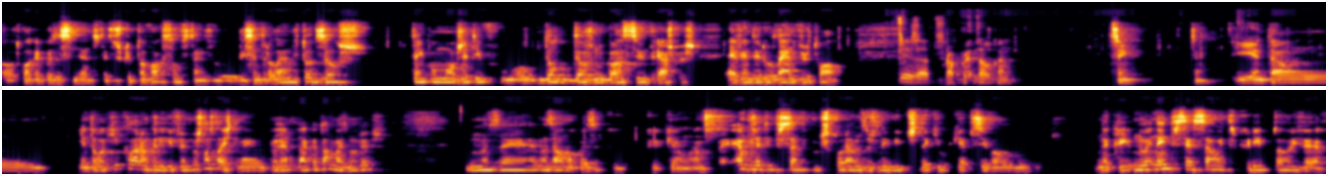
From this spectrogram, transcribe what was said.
ou de qualquer coisa semelhante. Tens os CryptoVoxels, tens o Decentraland e todos eles têm como objetivo, o deles negócio, entre aspas, é vender o land virtual. Exato. O próprio token. Sim, sim. E então, então aqui, claro, é um bocadinho diferente, mas lá está, isto também é um projeto da Hackathon, mais uma vez. Mas é, mas é uma coisa que, que, que é, um, é, um, é um projeto interessante porque exploramos os limites daquilo que é possível na, na interseção entre cripto e VR.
